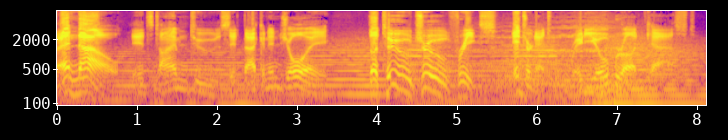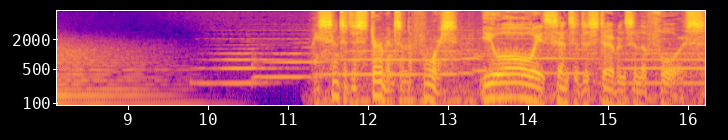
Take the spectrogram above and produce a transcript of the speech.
And now it's time to sit back and enjoy the Two True Freaks Internet Radio Broadcast. I sense a disturbance in the force. You always sense a disturbance in the force.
